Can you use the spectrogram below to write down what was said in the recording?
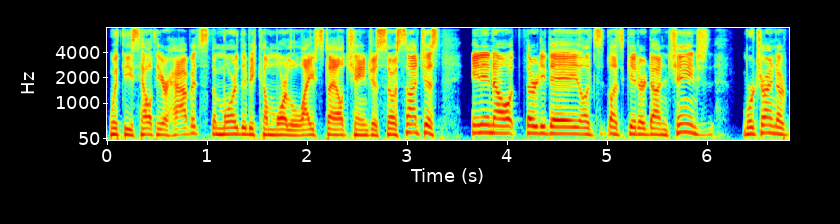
with these healthier habits the more they become more lifestyle changes so it's not just in and out 30 day let's let's get her done change we're trying to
